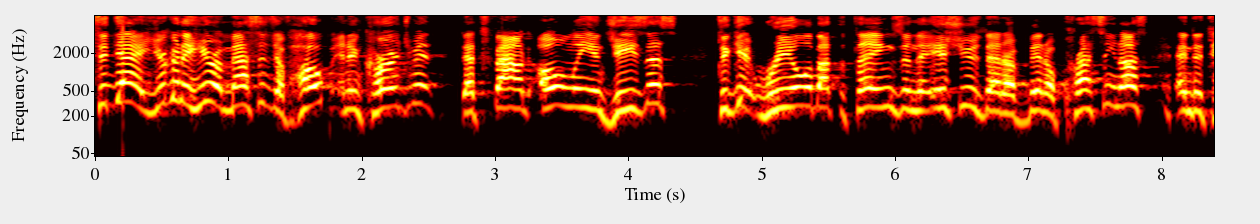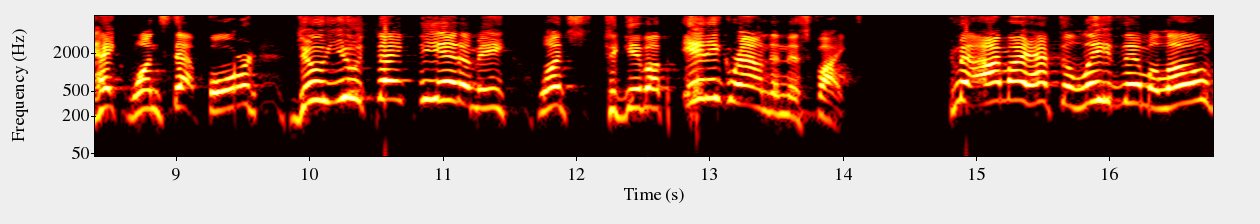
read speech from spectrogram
today, you're going to hear a message of hope and encouragement that's found only in Jesus to get real about the things and the issues that have been oppressing us and to take one step forward. Do you think the enemy wants to give up any ground in this fight? I might have to leave them alone,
